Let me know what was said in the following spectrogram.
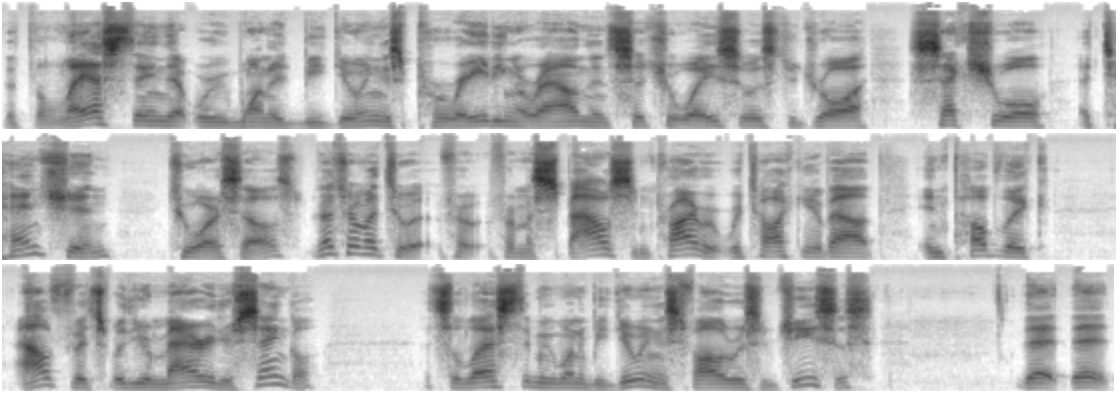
That the last thing that we want to be doing is parading around in such a way so as to draw sexual attention to ourselves. We're not talking about to a, from a spouse in private. We're talking about in public outfits, whether you're married or single. That's the last thing we want to be doing as followers of Jesus. That, that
